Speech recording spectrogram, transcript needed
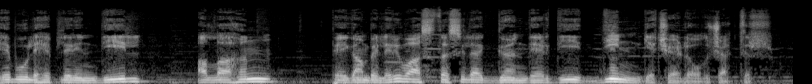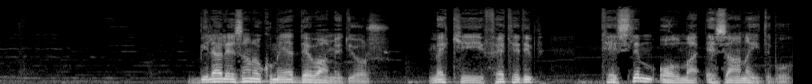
Ebu Leheblerin değil, Allah'ın peygamberleri vasıtasıyla gönderdiği din geçerli olacaktır. Bilal ezan okumaya devam ediyor. Mekke'yi fethedip teslim olma ezanıydı bu.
